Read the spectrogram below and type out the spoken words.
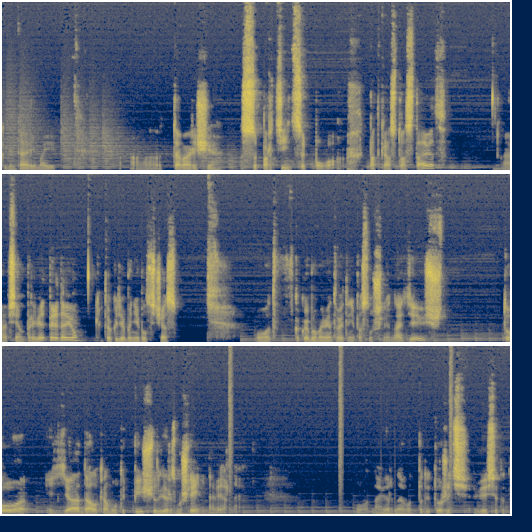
комментарии мои а, товарищи сопартийцы по подкасту оставят. А, всем привет передаю, кто где бы ни был сейчас. Вот, в какой бы момент вы это не послушали. Надеюсь, что я дал кому-то пищу для размышлений, наверное наверное, вот подытожить весь этот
